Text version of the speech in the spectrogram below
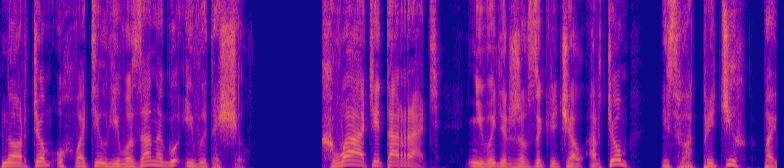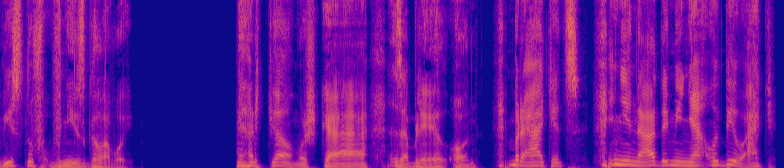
Но Артем ухватил его за ногу и вытащил. «Хватит орать!» — не выдержав, закричал Артем, и сват притих, повиснув вниз головой. «Артемушка!» — заблеял он. «Братец, не надо меня убивать!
